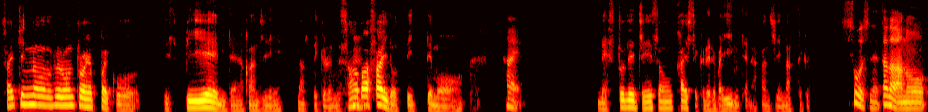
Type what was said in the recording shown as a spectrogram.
最近のフロントはやっぱりこう、SPA みたいな感じになってくるんで、サーバーサイドって言っても、はい。レストで JSON を返してくれればいいみたいな感じになってくる。そうですね。ただ、あの、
